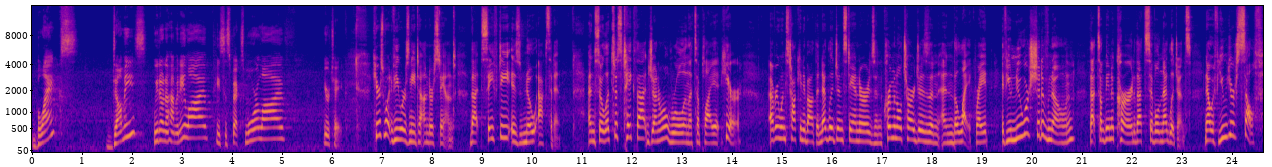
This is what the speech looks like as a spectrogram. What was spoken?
blanks, dummies. We don't know how many live. He suspects more live. Your take. Here's what viewers need to understand that safety is no accident. And so let's just take that general rule and let's apply it here everyone's talking about the negligence standards and criminal charges and, and the like, right? If you knew or should have known that something occurred, that's civil negligence. Now, if you yourself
